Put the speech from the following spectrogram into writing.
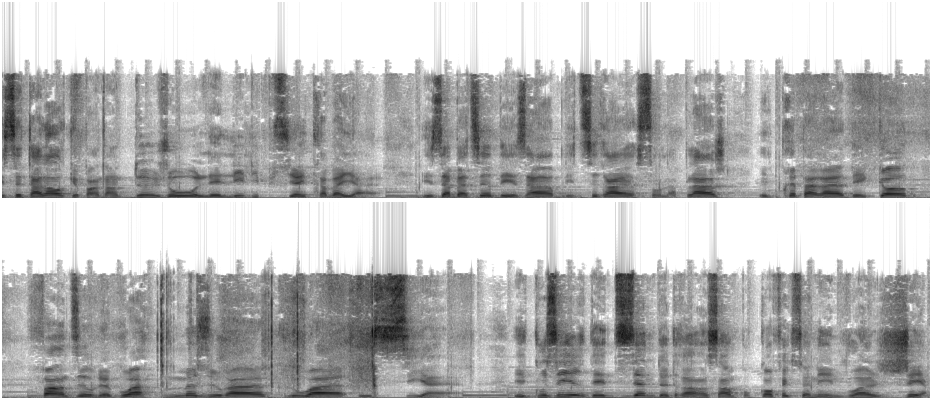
Et c'est alors que pendant deux jours, les Lilliputiens travaillèrent. Ils abattirent des arbres, les tirèrent sur la plage, ils préparèrent des cordes, fendirent le bois, mesurèrent, clouèrent et scièrent. Ils cousirent des dizaines de draps ensemble pour confectionner une voile géante.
